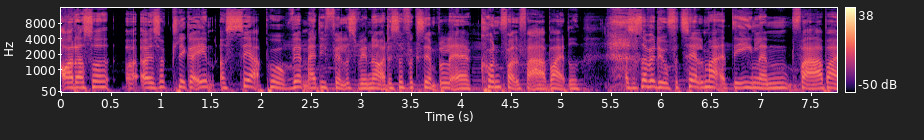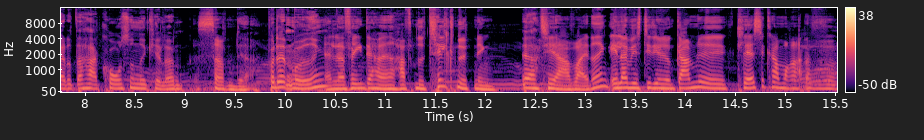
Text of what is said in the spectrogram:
og, der så, og og jeg så klikker ind og ser på, hvem er de fælles venner, og det så for eksempel er kun folk fra arbejdet. Altså, så vil det jo fortælle mig, at det er en eller anden fra arbejdet, der har korset ned i kælderen. Sådan der. På den måde, ikke? Eller for en, der har haft noget tilknytning Ja. til arbejdet. Ikke? Eller hvis det er nogle gamle klassekammerater fra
